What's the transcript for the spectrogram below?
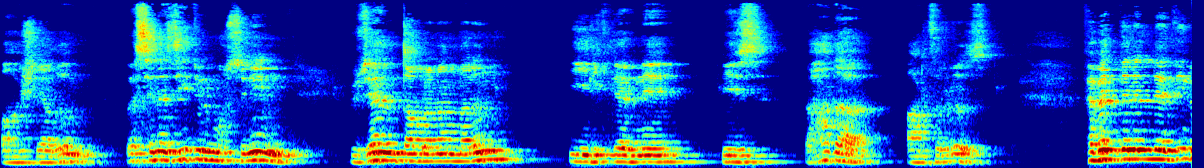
bağışlayalım. Ve senezidül muhsinin güzel davrananların iyiliklerini biz daha da artırırız. فَبَدَّلَ الَّذ۪ينَ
